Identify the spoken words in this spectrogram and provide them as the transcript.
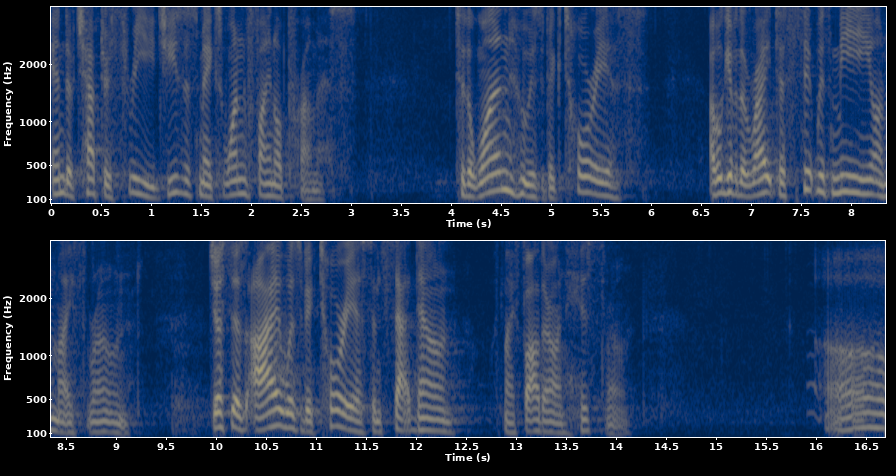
end of chapter 3, Jesus makes one final promise. To the one who is victorious, I will give the right to sit with me on my throne, just as I was victorious and sat down with my Father on his throne. Oh,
